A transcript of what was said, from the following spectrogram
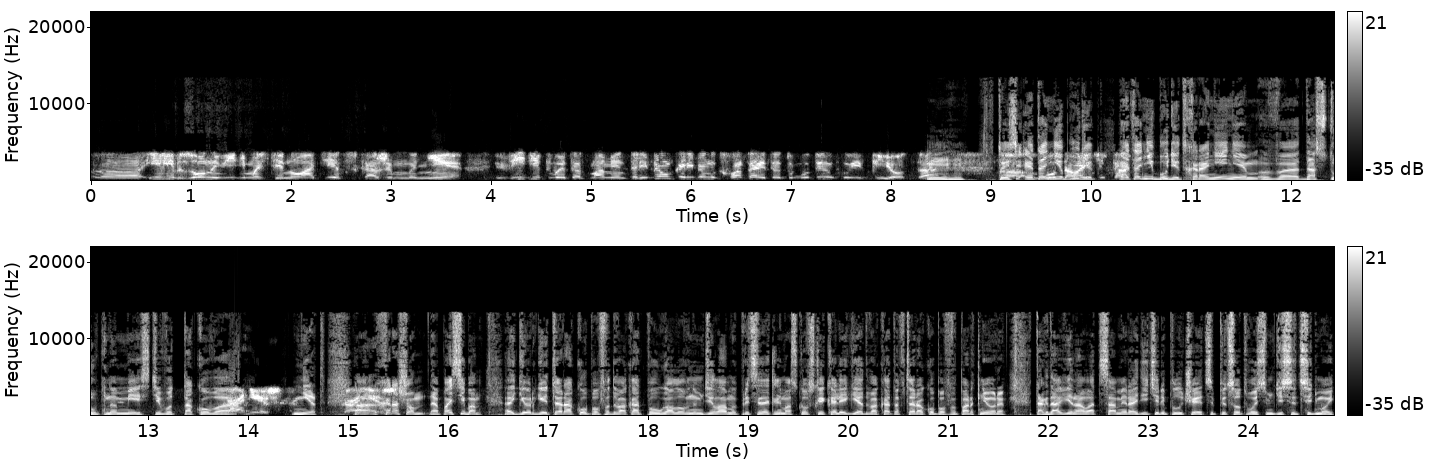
или в зоне видимости, но отец, скажем, не видит в этот момент ребенка, ребенок хватает эту бутылку и пьет, да? Угу. То есть а, это, вот не будет, это не будет хранением в доступном месте, вот такого... Конечно. Нет. А, хорошо, спасибо. Георгий Таракопов, адвокат по уголовным делам и председатель Московской коллегии адвокатов Таракопов и партнеры. Тогда виноват сами родители, получается, 587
